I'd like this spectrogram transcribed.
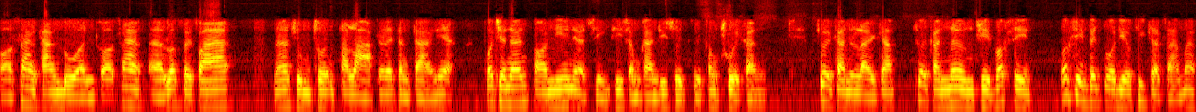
ก่อสร้างทางด่วนก่อสร้างรถไฟฟ้านะชุมชนตลาดอะไรต่างๆ เนี่ย เพราะฉะนั้นตอนนี้เนี่ยสิ่งที่สำคัญที่สุดคือต้องช่วยกัน ช่วยกันอะไรครับ ช่วยกันหนึ่งฉีดวัคซีน วัคซีนเป็นตัวเดียวที่จะสามารถ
